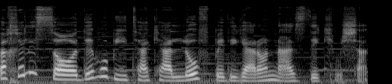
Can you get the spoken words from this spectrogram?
و خیلی ساده و بی تکلف به دیگران نزدیک میشن.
